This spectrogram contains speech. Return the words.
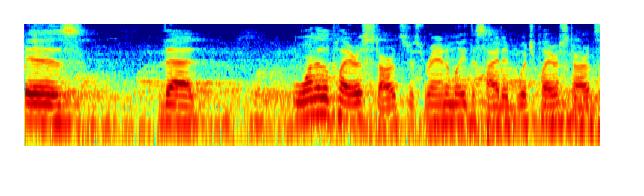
is that one of the players starts, just randomly decided which player starts,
